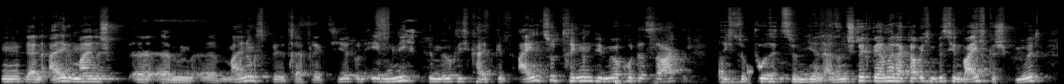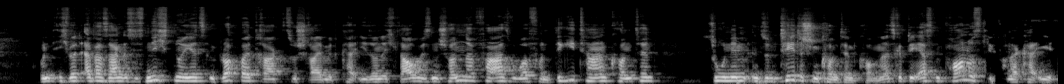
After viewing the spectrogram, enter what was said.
hm, der ein allgemeines äh, ähm, äh, Meinungsbild reflektiert und eben nicht die Möglichkeit gibt, einzudringen, wie Mirko das sagt, sich zu positionieren. Also ein Stück werden wir da, glaube ich, ein bisschen weich gespült. Und ich würde einfach sagen, es ist nicht nur jetzt einen Blogbeitrag zu schreiben mit KI, sondern ich glaube, wir sind schon in einer Phase, wo wir von digitalen Content zunehmend in synthetischen Content kommen. Es gibt die ersten Pornos die von der KI.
